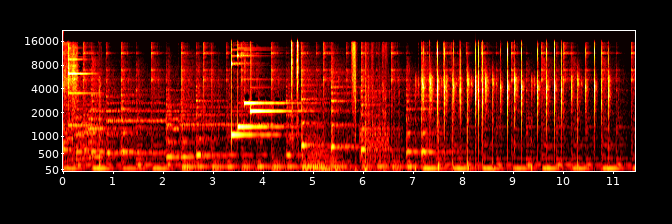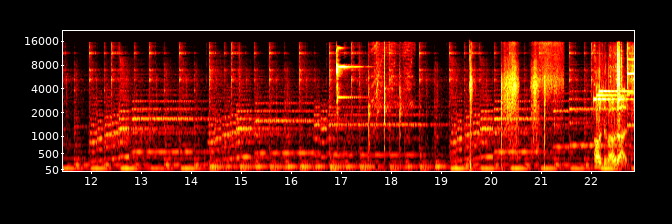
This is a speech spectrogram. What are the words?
Wolnościowski Bandel. Ozwalal.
